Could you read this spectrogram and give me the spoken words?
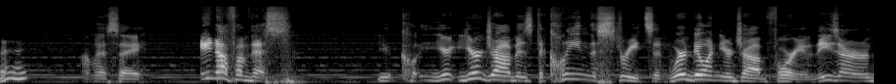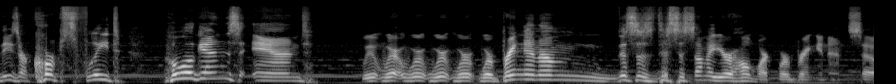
All right. I'm going to say enough of this. You, your your job is to clean the streets, and we're doing your job for you. These are these are corpse fleet hooligans, and we, we're, we're we're we're we're bringing them. This is this is some of your homework we're bringing in. So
